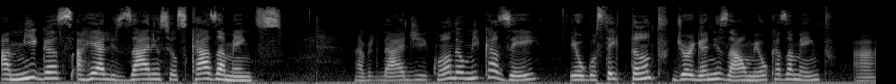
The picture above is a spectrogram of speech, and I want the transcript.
amigas a realizarem seus casamentos. Na verdade, quando eu me casei, eu gostei tanto de organizar o meu casamento. Há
